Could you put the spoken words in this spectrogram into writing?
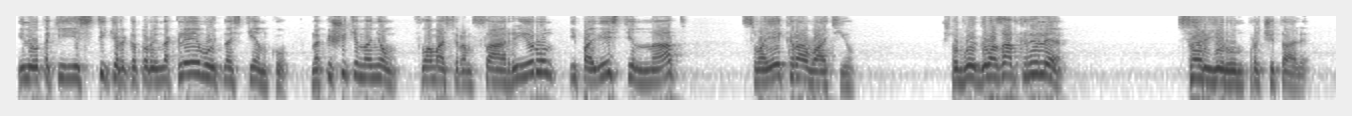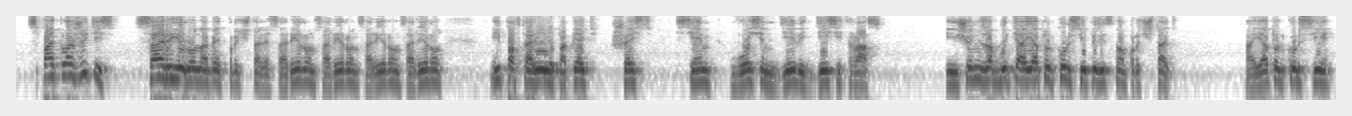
или вот такие есть стикеры, которые наклеивают на стенку, напишите на нем фломастером сарирун и повесьте над своей кроватью. Чтобы вы глаза открыли, сарирун прочитали. Спать ложитесь, Сарирун опять прочитали. Сарирун, Сарирун, Сарирун, Сарирун. И повторили по 5, 6, 7, 8, 9, 10 раз. И еще не забудьте аятуль курси перед сном прочитать. Аятуль курси,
